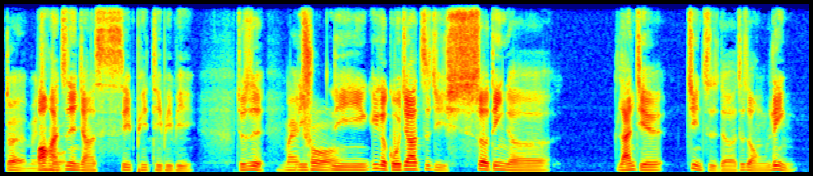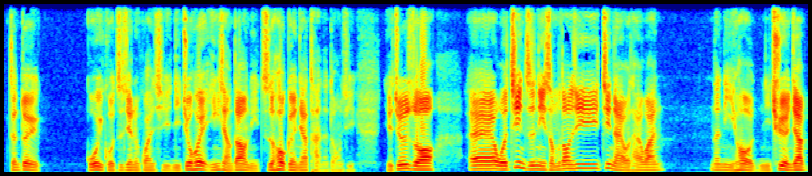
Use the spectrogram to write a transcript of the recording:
对，包含之前讲的 CPTPP，就是没错，你一个国家自己设定了拦截禁止的这种令，针对国与国之间的关系，你就会影响到你之后跟人家谈的东西。也就是说，哎，我禁止你什么东西进来我台湾，那你以后你去人家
